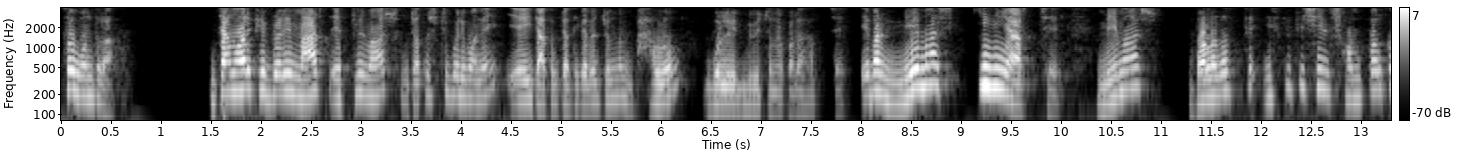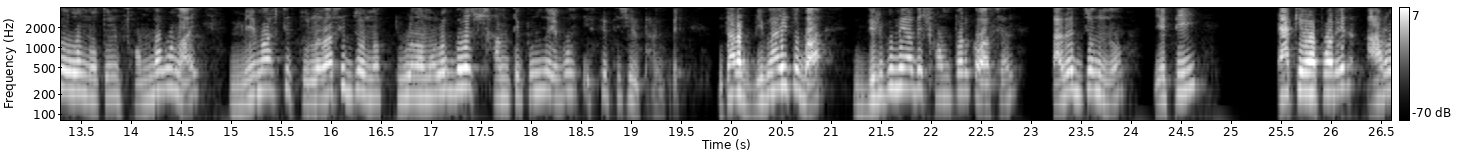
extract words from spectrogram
সো বন্ধুরা জানুয়ারি, ফেব্রুয়ারি, মার্চ, এপ্রিল মাস যথেষ্ট পরিমাণে এই জাতক জাতিকাদের জন্য ভালো বলে বিবেচনা করা হচ্ছে। এবার মে মাস কি নিয়ে আসছে? মে মাস বলা যাচ্ছে স্থিতিশীল সম্পর্ক ও নতুন সম্ভাবনায় মে মাসটি তুলা রাশির জন্য তুলনামূলকভাবে শান্তিপূর্ণ এবং স্থিতিশীল থাকবে। যারা বিবাহিত বা দীর্ঘমেয়াদী সম্পর্ক আছেন, তাদের জন্য এটি একে অপরের আরও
